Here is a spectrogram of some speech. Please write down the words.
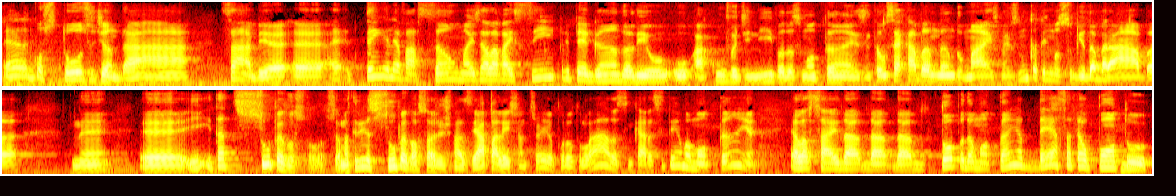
é gostoso de andar, sabe? É, é, é, tem elevação, mas ela vai sempre pegando ali o, o, a curva de nível das montanhas, então você acaba andando mais, mas nunca tem uma subida braba, né? É, e, e tá super gostoso, é uma trilha super gostosa de fazer. A Appalachian Trail, por outro lado, assim, cara, se tem uma montanha, ela sai da, da, da, do topo da montanha, desce até o ponto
